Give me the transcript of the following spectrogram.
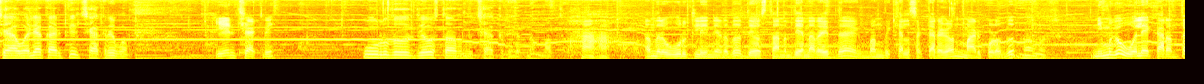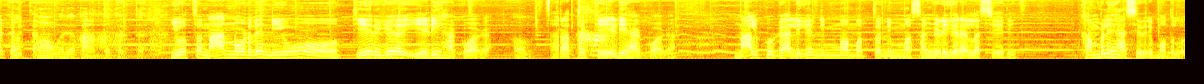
ಚಾ ಒಲೆಕಾರಕಿ ಚಾಕ್ರಿ ಮಾಡ್ತೀವಿ. ಏನು ಚಾಕ್ರಿ? ಊರದು ದೇವಸ್ಥಾನದ ಚಾಕ್ರಿ ಅದು ನಮ್ಮ ಹತ್ರ. ಹಾಂ ಹಾಂ ಅಂದ್ರೆ ಊರು ಕ್ಲೀನ್ ಇಡೋದು ದೇವಸ್ಥಾನದ ಏನಾರ ಇದ್ದರೆ ಬಂದು ಕೆಲಸ ಕಾರ್ಯಗಳನ್ನು ಮಾಡಿಕೊಡೋದು. ಹ್ಞೂ ನಿಮಗೆ ಓಲೆಕಾರ ಅಂತ ಕರೀತಾರೆ. ಹಾಂ ಅಂತ ಕರಿತಾರೆ. ಇವತ್ತು ನಾನು ನೋಡಿದೆ ನೀವು ತೇರಿಗೆ ಎಡಿ ಹಾಕುವಾಗ ಹೌದು. ರಥಕ್ಕೆ ಎಡಿ ಹಾಕುವಾಗ ನಾಲ್ಕು ಗಾಲಿಗೆ ನಿಮ್ಮ ಮತ್ತು ನಿಮ್ಮ ಸಂಗಡಿಗರೆಲ್ಲ ಸೇರಿ ಕಂಬಳಿ ಹಾಸಿದ್ರಿ ಮೊದಲು.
